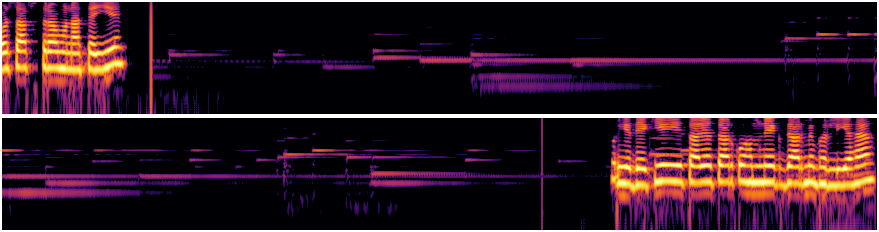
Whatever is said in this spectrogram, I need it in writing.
और साफ़ सुथरा होना चाहिए। और ये देखिए, ये सारे अचार को हमने एक जार में भर लिया है।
